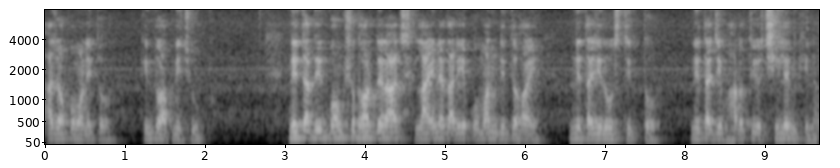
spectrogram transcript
আজ অপমানিত, কিন্তু আপনি চুপ। নেতাজির বংশধরদের আজ লাইনে দাঁড়িয়ে প্রমাণ দিতে হয় নেতাজির অস্তিত্ব, নেতাজি ভারতীয় ছিলেন কি না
